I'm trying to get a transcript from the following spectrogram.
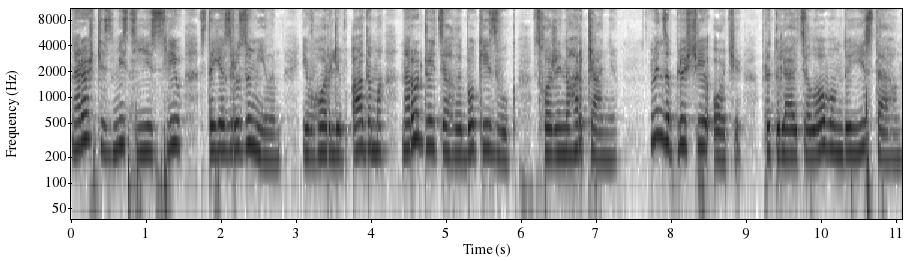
Нарешті зміст її слів стає зрозумілим, і в горлі в Адама народжується глибокий звук, схожий на гарчання. Він заплющує очі, притуляється лобом до її стегон,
